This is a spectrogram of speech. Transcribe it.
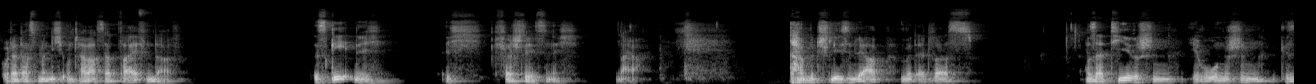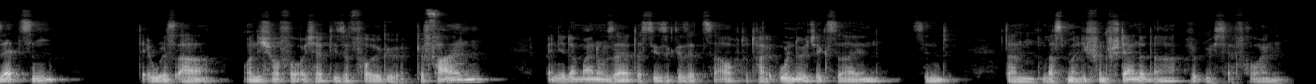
oder dass man nicht unter Wasser pfeifen darf. Es geht nicht. Ich verstehe es nicht. Naja. Damit schließen wir ab mit etwas satirischen, ironischen Gesetzen der USA. Und ich hoffe, euch hat diese Folge gefallen. Wenn ihr der Meinung seid, dass diese Gesetze auch total unnötig seien, sind, dann lasst mal die fünf Sterne da, würde mich sehr freuen.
